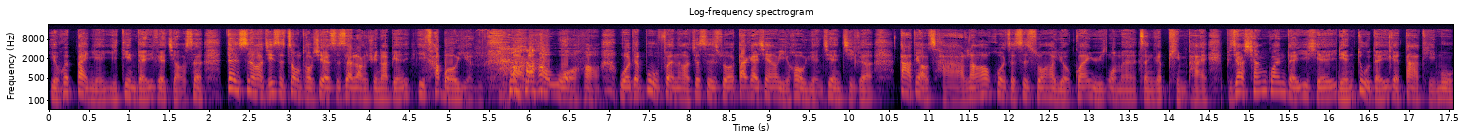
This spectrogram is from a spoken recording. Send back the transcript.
也会扮演一定的一个角色。但是哈，其实重头现在是在让均那边一卡波赢啊，然后我哈我的部分哈，就是说大概现在以后远见几个大调查，然后或者是说哈有关于我们整个品牌比较相关的一些年度的一个大题目，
